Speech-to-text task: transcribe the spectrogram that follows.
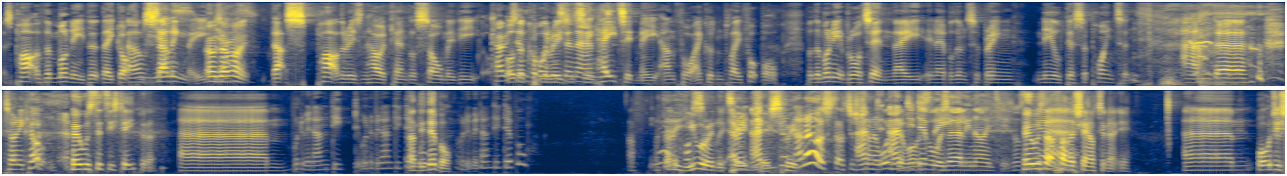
as part of the money that they got Oh, from yes. selling me. Oh, is that right? That's part of the reason Howard Kendall sold me. The Coton, other couple of reasons he hated me and thought I couldn't play football. But the money it brought in, they enabled them to bring Neil Disappointing and uh, Tony Coton. Who was City's keeper then? Um, would have been Andy. Would have been Andy Dibble. Andy Dibble? Would have been Andy Dibble. I, th- I don't know, you were in the team, Eric Jim, I know. I was, I was just trying Andy, to wonder. Andy what Dibble was the, early 90s, Who was that Yeah. fella shouting at you? Um, What would you there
